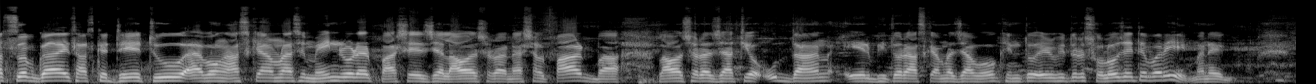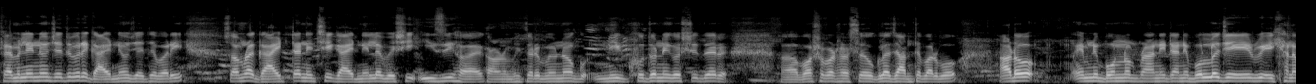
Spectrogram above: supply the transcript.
হোয়াটসঅ্যাপ গাইস আজকে ডে টু এবং আজকে আমরা আছি মেইন রোডের পাশে যে লাওয়াছড়া ন্যাশনাল পার্ক বা লাওয়াছড়া জাতীয় উদ্যান। এর ভিতরে আজকে আমরা যাব, কিন্তু এর ভিতরে সোলোও যেতে পারি মানে ফ্যামিলি নিয়েও যেতে পারি গাইড নিয়েও যেতে পারি। সো আমরা গাইডটা নিচ্ছি গাইড নিলে বেশি ইজি হয়, কারণ ভিতরে বিভিন্ন ক্ষুদ্র নিগোষ্ঠীদের বসবাস আছে, ওগুলো জানতে পারব। আরও এমনি বন্য প্রাণী টানি বলল যে, এর এখানে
